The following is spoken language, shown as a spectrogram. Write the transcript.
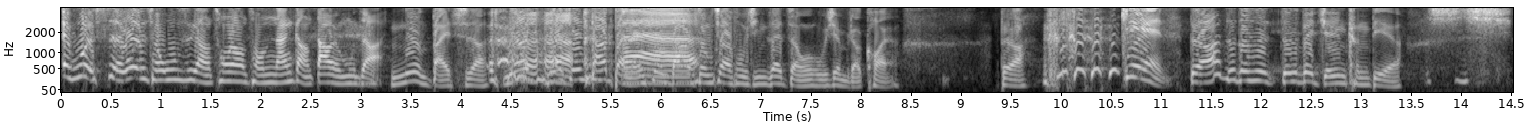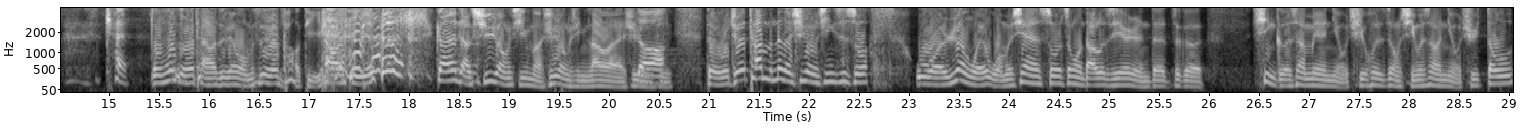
哎、欸，我也是，我也是从乌石港冲浪，从南港搭回木栅。你那很白痴啊！你要你要先搭板南线，搭中孝复兴，再转文湖线比较快啊。对啊 对啊，这都是都是被捷运坑爹啊。看我们为什么会谈到这边？我们是不是会跑题？跑题。刚刚讲虚荣心嘛，虚荣心拉回来，虚荣心。对，我觉得他们那个虚荣心是说，我认为我们现在说中国大陆这些人的这个。性格上面的扭曲，或者这种行为上的扭曲，都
